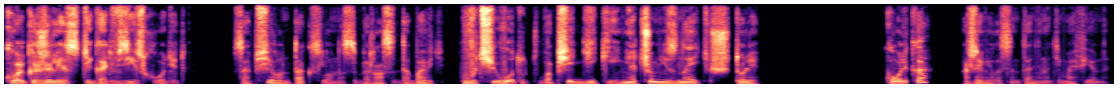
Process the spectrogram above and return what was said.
сколько желез стегать в ЗИС ходит?» — сообщил он так, словно собирался добавить. «Вы чего тут вообще дикие? Ни о чем не знаете, что ли?» «Колька?» — оживилась Антонина Тимофеевна.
